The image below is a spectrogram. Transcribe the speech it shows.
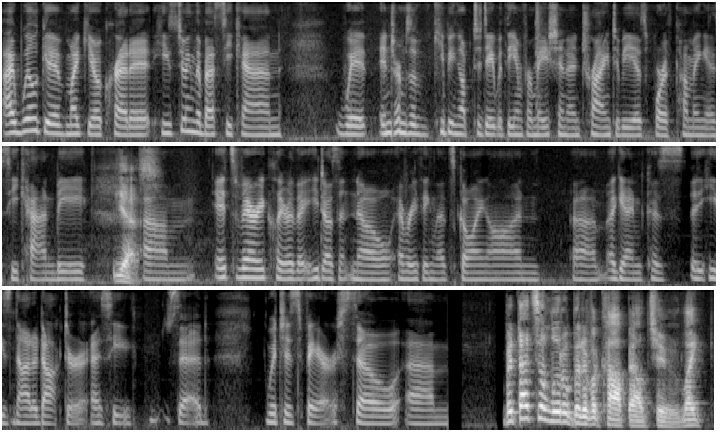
I will give Mike Yeo credit. He's doing the best he can with in terms of keeping up to date with the information and trying to be as forthcoming as he can be. Yes. Um, it's very clear that he doesn't know everything that's going on. Um, again, because he's not a doctor, as he said, which is fair. So um, But that's a little bit of a cop out too. Like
